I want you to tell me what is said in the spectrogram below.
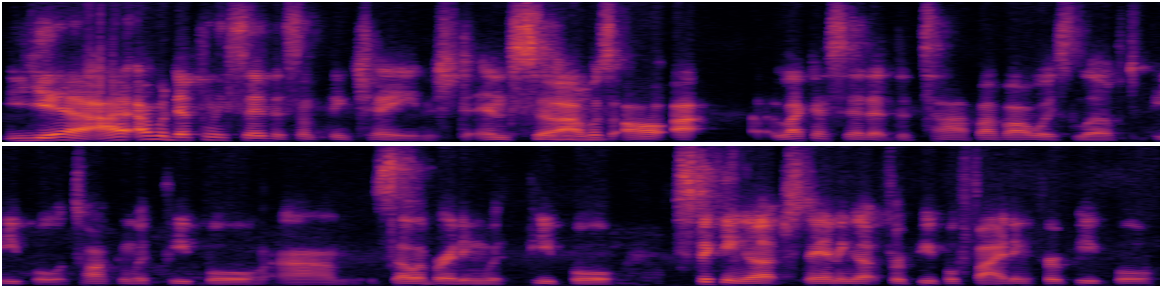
Yeah, I, I would definitely say that something changed. And so mm-hmm. I was all, I, like I said at the top, I've always loved people, talking with people, um, celebrating with people, sticking up, standing up for people, fighting for people.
